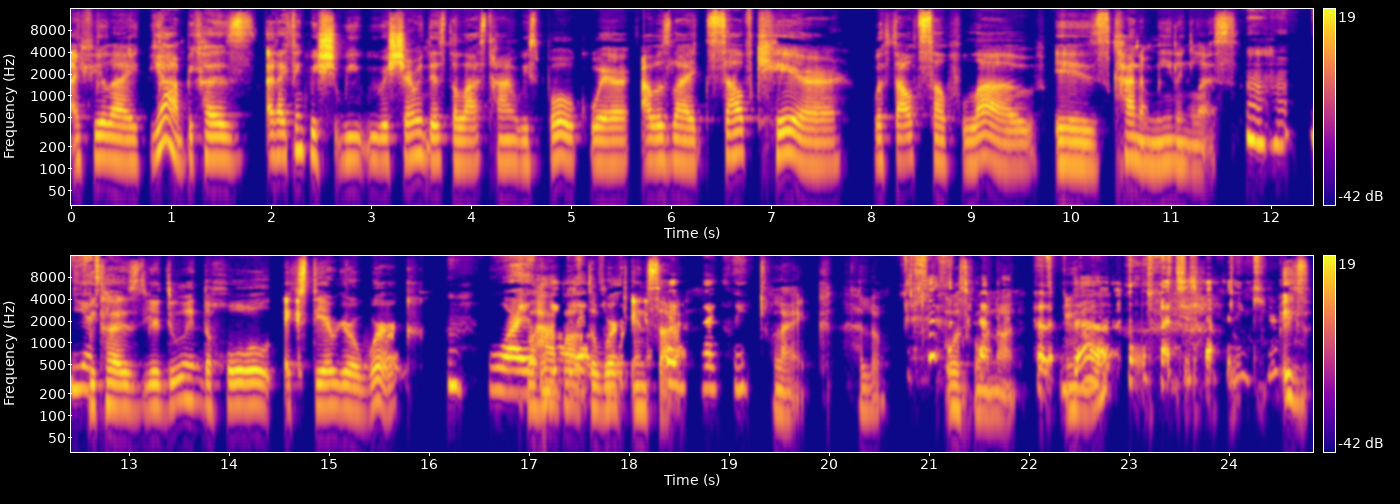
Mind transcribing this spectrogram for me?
I feel like, yeah, because, and I think we, sh- we, we were sharing this the last time we spoke where I was like, self care without self love is kind of meaningless Mhm. Yes. because you're doing the whole exterior work. Why? But how about the work inside? Exactly. Like, hello. What's going on. Hello, what is happening here? Ex-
